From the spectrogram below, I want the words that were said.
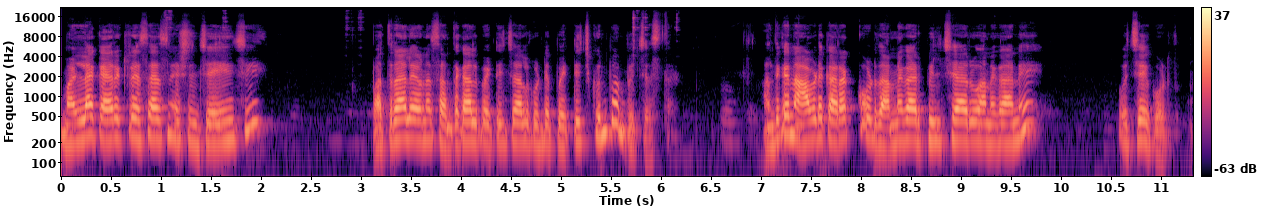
మళ్ళా క్యారెక్టర్ అసాసినేషన్ చేయించి పత్రాలు ఏమైనా సంతకాలు పెట్టించాలనుకుంటే పెట్టించుకుని పంపించేస్తాడు. అందుకని ఆవిడకి అరగకూడదు అన్నగారు పిలిచారు అనగానే వచ్చేయకూడదు.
